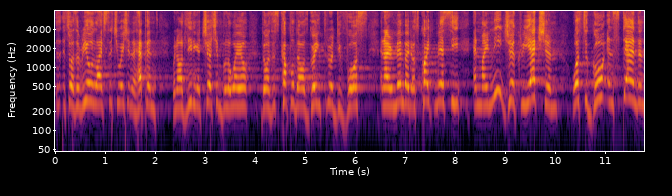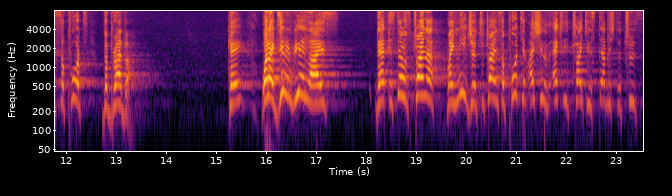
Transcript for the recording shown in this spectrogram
it was a real life situation that happened when I was leading a church in Bulawayo. There was this couple that was going through a divorce, and I remember it was quite messy, and my knee jerk reaction was to go and stand and support the brother. Okay? What I didn't realize that instead of trying to, my knee jerk to try and support him, I should have actually tried to establish the truth.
